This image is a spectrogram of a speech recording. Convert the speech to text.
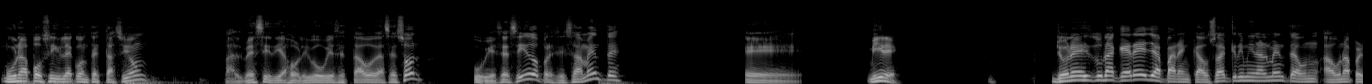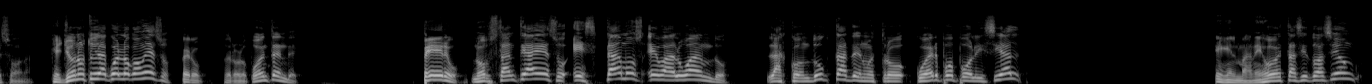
una posible contestación, tal vez si Díaz Olivo hubiese estado de asesor, hubiese sido precisamente, eh, mire, yo necesito una querella para encauzar criminalmente a, un- a una persona. Que yo no estoy de acuerdo con eso, pero, pero lo puedo entender. Pero, no obstante a eso, estamos evaluando las conductas de nuestro cuerpo policial en el manejo de esta situación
